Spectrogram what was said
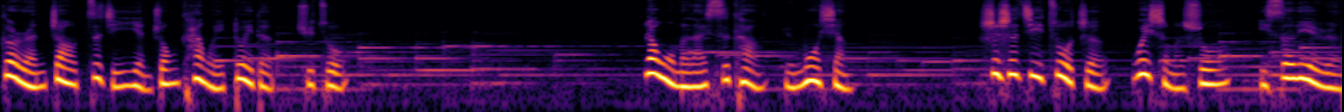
个人照自己眼中看为对的去做，让我们来思考与默想。《诗诗记》作者为什么说以色列人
